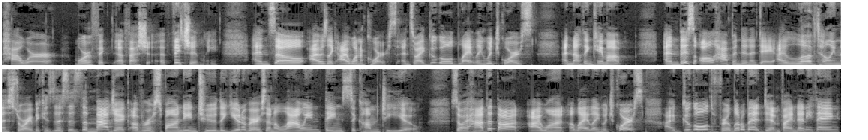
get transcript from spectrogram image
power more efficiently. And so I was like, I want a course. And so I Googled light language course and nothing came up. And this all happened in a day. I love telling this story because this is the magic of responding to the universe and allowing things to come to you. So I had the thought, I want a light language course. I Googled for a little bit, didn't find anything.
